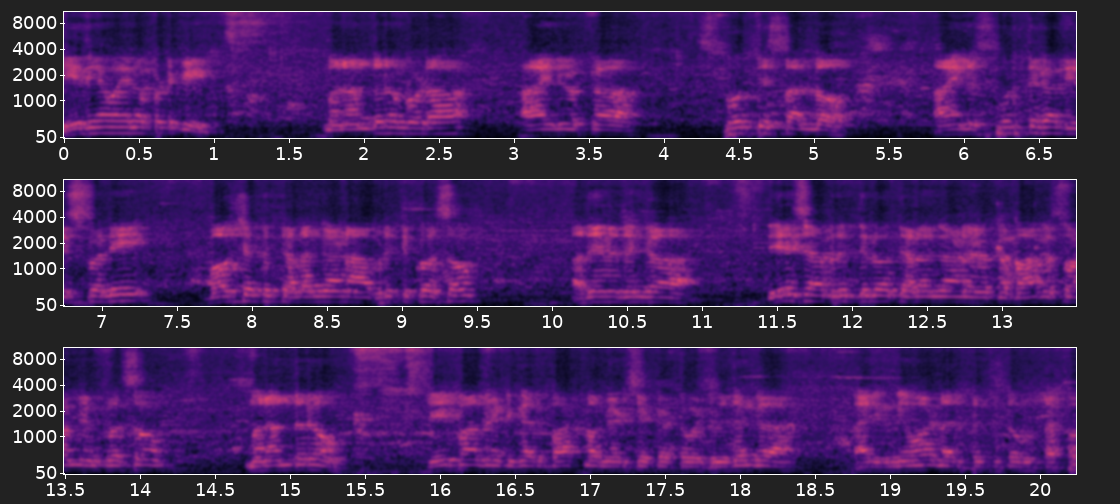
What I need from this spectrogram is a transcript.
ఏది మనందరం కూడా ఆయన యొక్క స్ఫూర్తి స్థల్లో ఆయన స్ఫూర్తిగా తీసుకొని భవిష్యత్తు తెలంగాణ అభివృద్ధి కోసం అదేవిధంగా దేశ అభివృద్ధిలో తెలంగాణ యొక్క భాగస్వామ్యం కోసం మనందరం జైపాల్ రెడ్డి గారి బాటలో నడిచేటటువంటి విధంగా ఆయనకు నివాళులు అర్పించడం తప్ప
